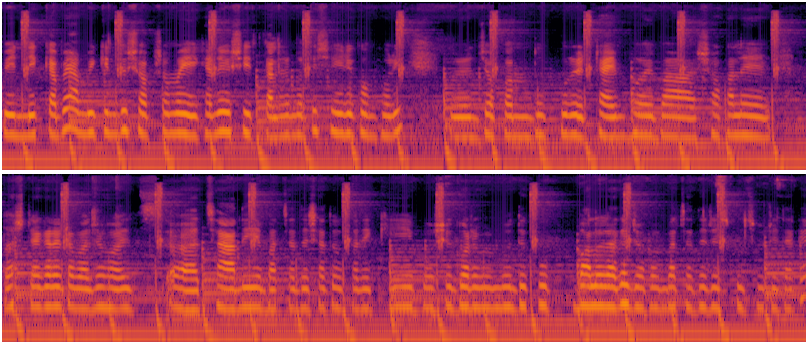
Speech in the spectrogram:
পিকনিক খাবে। আমি কিন্তু সবসময় এখানে শীতকালের মধ্যে সেই রকম করি যখন দুপুরের টাইম হয় বা সকালে দশটা, এগারোটা বাজে হয় চা নিয়ে বাচ্চাদের সাথে ওখানে খেয়ে বসে গরমের মধ্যে খুব ভালো লাগে যখন বাচ্চাদের স্কুল ছুটি থাকে।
